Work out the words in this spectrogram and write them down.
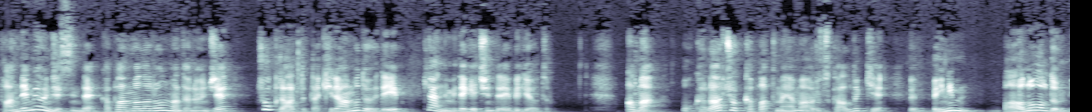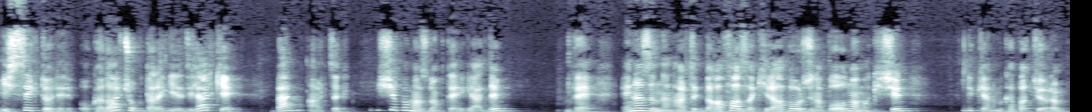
Pandemi öncesinde kapanmalar olmadan önce çok rahatlıkla kiramı da ödeyip kendimi de geçindirebiliyordum. Ama o kadar çok kapatmaya maruz kaldık ki ve benim bağlı olduğum iş sektörleri o kadar çok dara girdiler ki ben artık iş yapamaz noktaya geldim ve en azından artık daha fazla kira borcuna boğulmamak için dükkanımı kapatıyorum.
